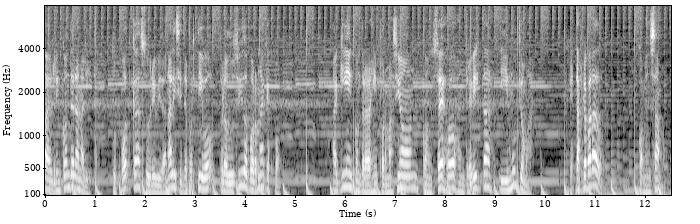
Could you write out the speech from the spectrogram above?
a El Rincón del Analista, tu podcast sobre videoanálisis deportivo producido por NAC Sport. Aquí encontrarás información, consejos, entrevistas y mucho más. ¿Estás preparado? Comenzamos.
